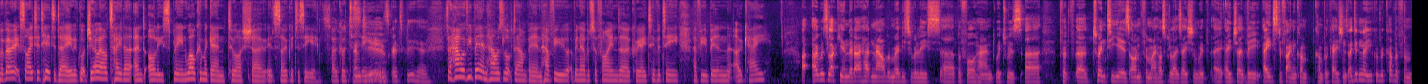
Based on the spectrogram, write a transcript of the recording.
We're very excited here today. We've got Joelle Taylor and Ollie Spleen. Welcome again to our show. It's so good to see you. So good to And see you, you. it's great to be here. So, how have you been? How has lockdown been? Have you been able to find uh, creativity? Have you been okay? I, I was lucky in that I had an album ready to release uh, beforehand, which was uh, for uh, 20 years on from my hospitalisation with HIV, AIDS-defining com- complications. I didn't know you could recover from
